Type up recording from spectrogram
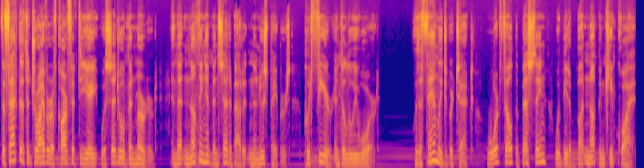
The fact that the driver of car 58 was said to have been murdered and that nothing had been said about it in the newspapers put fear into Louis Ward. With a family to protect, Ward felt the best thing would be to button up and keep quiet.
